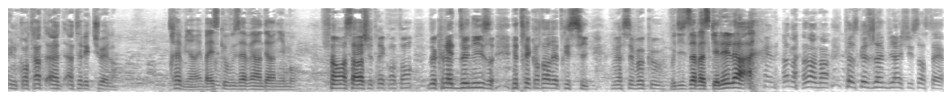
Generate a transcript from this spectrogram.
une contrainte intellectuelle. Très bien. Ben, Est-ce que vous avez un dernier mot? non, ça va, je suis très content de connaître Denise et très content d'être ici. Merci beaucoup. Vous dites ça parce qu'elle est là Non, non, non, non, parce que je l'aime bien et je suis sincère.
